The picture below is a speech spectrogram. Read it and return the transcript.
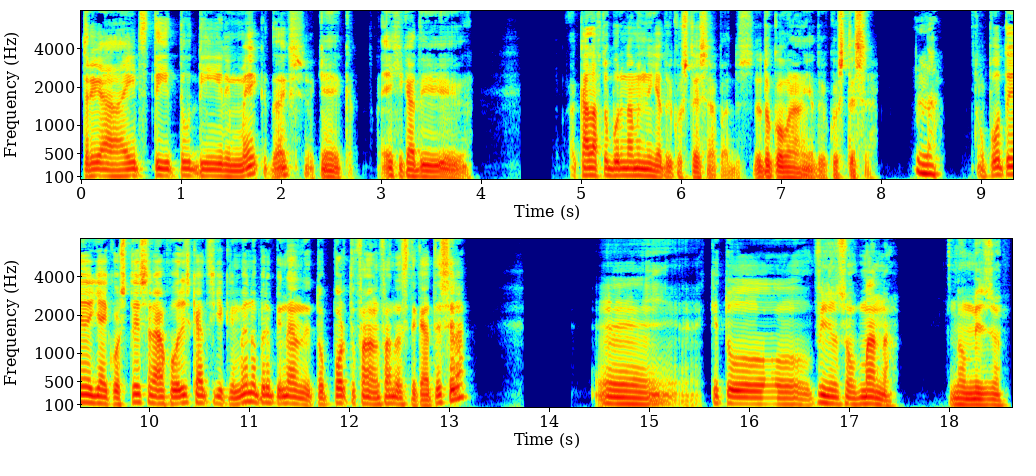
3 HD 2D Remake, εντάξει, και έχει κάτι... Καλά αυτό μπορεί να μην είναι για το 24 πάντως, δεν το κόβραν για το 24. Ναι. Οπότε για 24 χωρίς κάτι συγκεκριμένο πρέπει να είναι το port του Final Fantasy 14 ε, και το Visions of Mana νομίζω.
